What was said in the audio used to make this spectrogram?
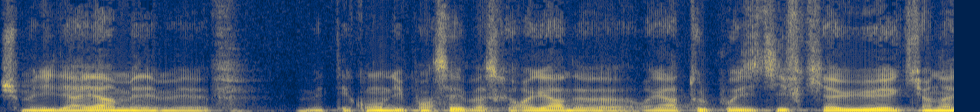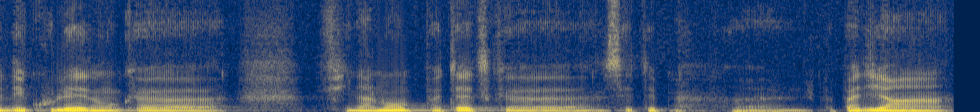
je me dis derrière, mais, mais mais t'es con d'y penser parce que regarde, regarde tout le positif qu'il y a eu et qui en a découlé. Donc euh, finalement, peut-être que c'était, euh, je peux pas dire un,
